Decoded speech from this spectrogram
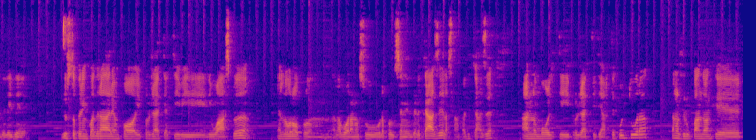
delle idee giusto per inquadrare un po' i progetti attivi di WASP loro lavorano sulla produzione delle case, la stampa di case hanno molti progetti di arte e cultura stanno sviluppando anche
